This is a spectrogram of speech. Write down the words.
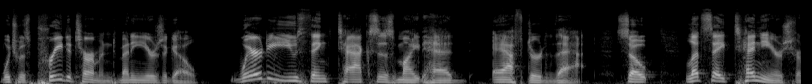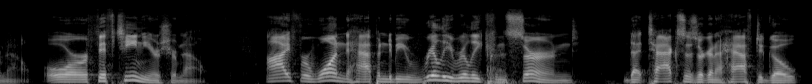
which was predetermined many years ago, where do you think taxes might head after that? So, let's say 10 years from now or 15 years from now. I, for one, happen to be really, really concerned that taxes are going to have to go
